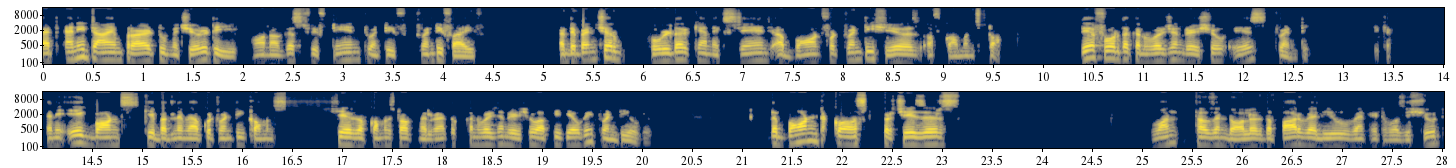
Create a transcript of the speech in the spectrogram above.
At any time prior to maturity on August 15, 2025, a debenture holder can exchange a bond for 20 shares of common stock. Therefore, the conversion ratio is 20. Okay. यानी एक बॉन्ड्स के बदले में आपको twenty common share of common stock मिल रहा है तो कन्वर्जन रेशियो आपकी क्या हो गई? ट्वेंटी हो गई। The bond cost purchasers $1000 the par value when it was issued,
